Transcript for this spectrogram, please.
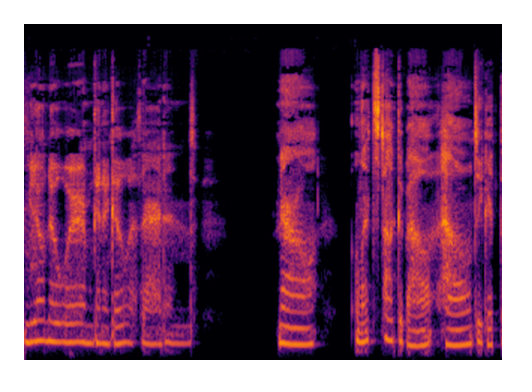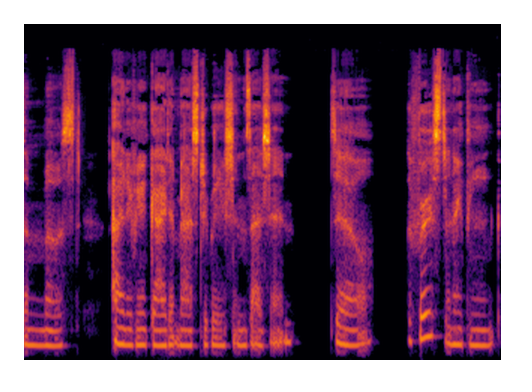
You don't know where I'm going to go with it. And now let's talk about how to get the most out of your guided masturbation session. So the first, and I think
